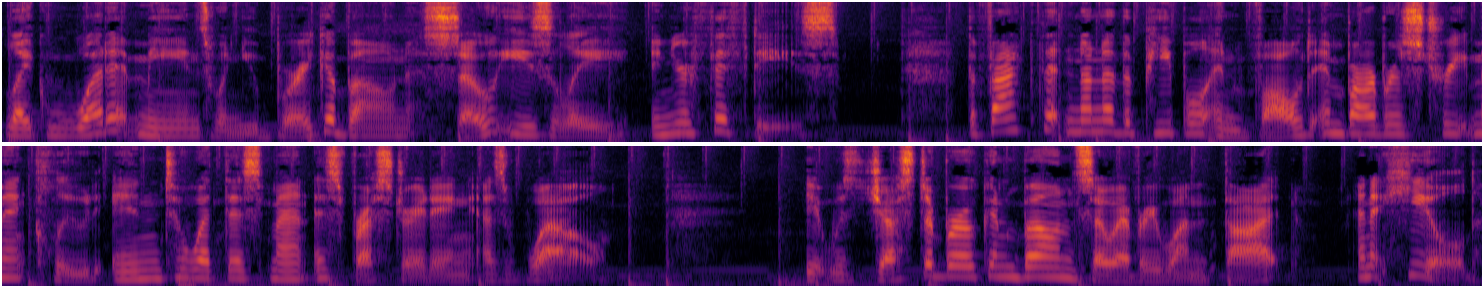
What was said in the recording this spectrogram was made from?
like what it means when you break a bone so easily in your 50s. The fact that none of the people involved in Barbara's treatment clued into what this meant is frustrating as well. It was just a broken bone, so everyone thought, and it healed.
